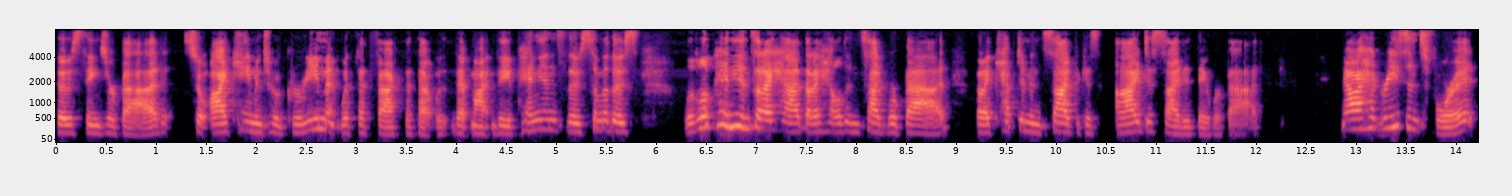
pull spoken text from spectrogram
those things are bad. So I came into agreement with the fact that that was that my the opinions, those some of those little opinions that I had that I held inside were bad, but I kept them inside because I decided they were bad. Now I had reasons for it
